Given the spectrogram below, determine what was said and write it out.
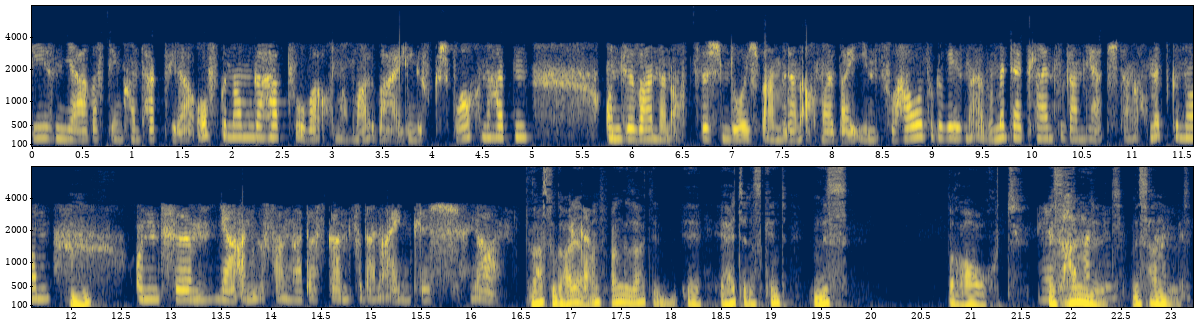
diesen Jahres den Kontakt wieder aufgenommen gehabt, wo wir auch nochmal über einiges gesprochen hatten. Und wir waren dann auch zwischendurch, waren wir dann auch mal bei ihm zu Hause gewesen, also mit der Kleinen zusammen, die hatte ich dann auch mitgenommen. Mhm. Und ähm, ja, angefangen hat das Ganze dann eigentlich, ja, Du hast du gerade am Anfang gesagt, äh, er hätte das Kind missbraucht, ja misshandelt, misshandelt.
